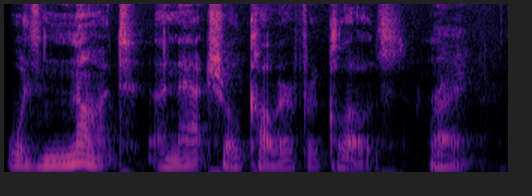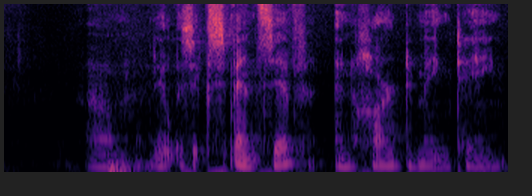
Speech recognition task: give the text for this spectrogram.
was not a natural color for clothes. Right. Um, it was expensive and hard to maintain.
